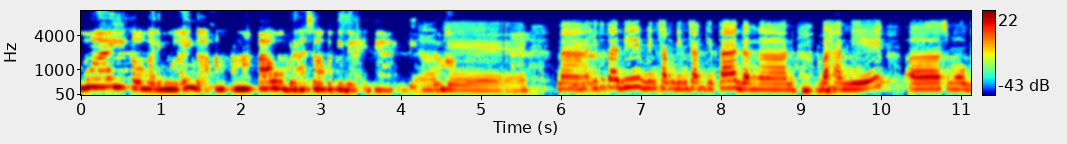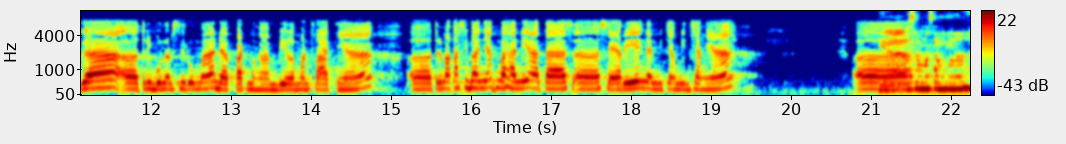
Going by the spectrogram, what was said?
mulai kalau nggak dimulai nggak akan pernah tahu berhasil atau tidaknya gitu. Oke. Okay. Nah, itu tadi bincang-bincang kita dengan Mbak Hani. Uh, semoga uh, Tribuners di rumah dapat mengambil manfaatnya. Uh, terima kasih banyak Mbak Hani atas uh, sharing dan bincang-bincangnya. Uh, ya, sama-sama.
